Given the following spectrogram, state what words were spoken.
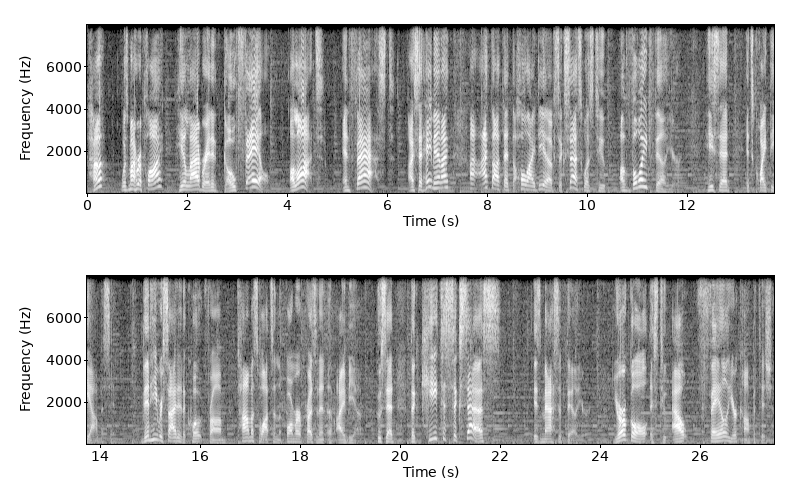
Huh? Was my reply? He elaborated, go fail. A lot. And fast. I said, hey man, I, I, I thought that the whole idea of success was to avoid failure. He said, it's quite the opposite. Then he recited a quote from Thomas Watson, the former president of IBM, who said, The key to success is massive failure. Your goal is to out fail your competition.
